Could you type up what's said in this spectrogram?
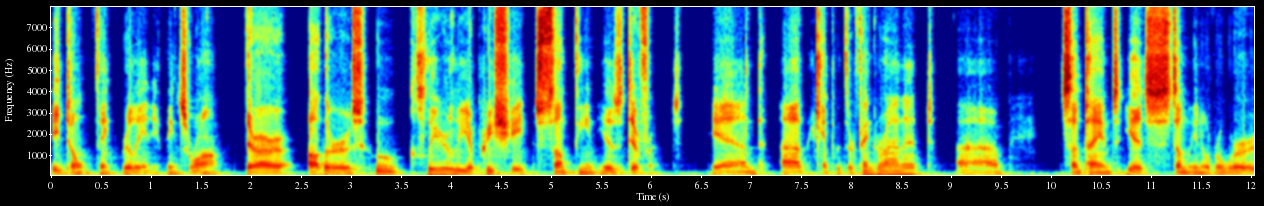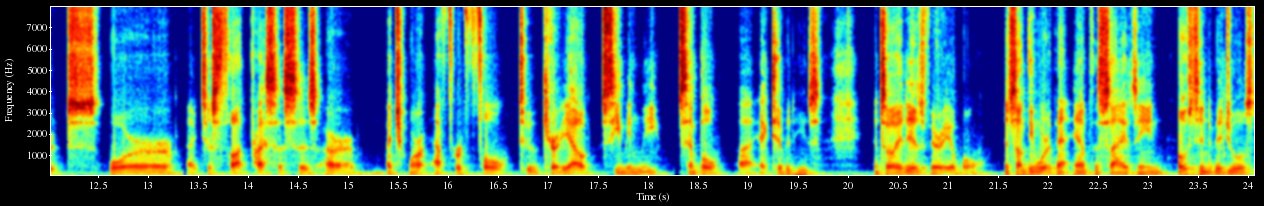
they don't think really anything's wrong. There are others who clearly appreciate something is different, and uh, they can't put their finger on it. Um, Sometimes it's stumbling over words or uh, just thought processes are much more effortful to carry out seemingly simple uh, activities. And so it is variable. It's something worth emphasizing. Most individuals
